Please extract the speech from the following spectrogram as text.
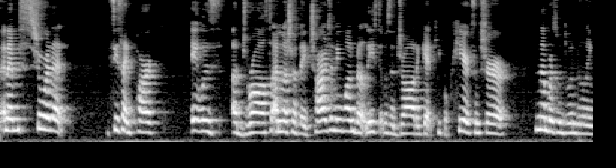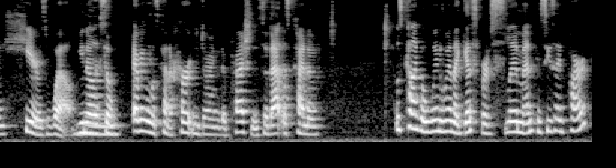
And I'm sure that Seaside Park, it was a draw. So I'm not sure if they charged anyone, but at least it was a draw to get people here because I'm sure numbers were dwindling here as well. You know, mm. like, so everyone was kind of hurting during the Depression. So that was kind of, it was kind of like a win win, I guess, for Slim and for Seaside Park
